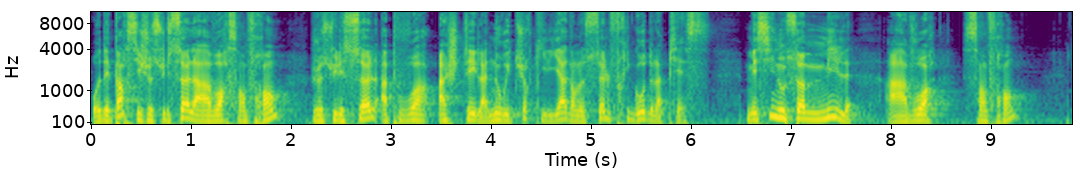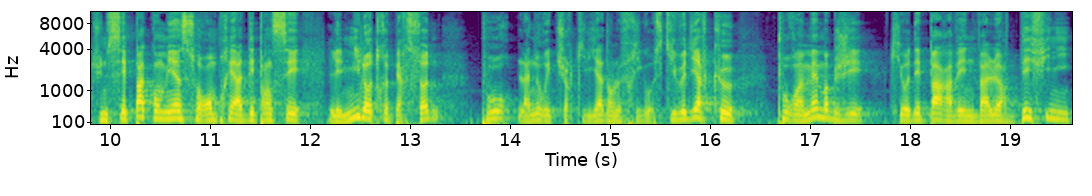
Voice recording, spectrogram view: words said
Au départ, si je suis le seul à avoir 100 francs, je suis le seul à pouvoir acheter la nourriture qu'il y a dans le seul frigo de la pièce. Mais si nous sommes 1000 à avoir 100 francs, tu ne sais pas combien seront prêts à dépenser les 1000 autres personnes pour la nourriture qu'il y a dans le frigo. Ce qui veut dire que pour un même objet qui au départ avait une valeur définie,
